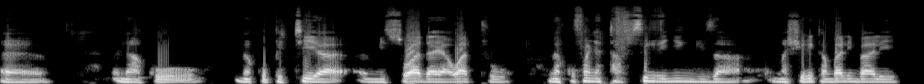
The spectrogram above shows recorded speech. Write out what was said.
uh, na, ku, na kupitia miswada ya watu na kufanya tafsiri nyingi za mashirika mbalimbali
